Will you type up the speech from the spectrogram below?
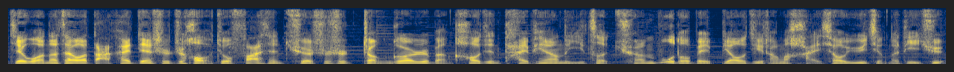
结果呢，在我打开电视之后，就发现确实是整个日本靠近太平洋的一侧全部都被标记成了海啸预警的地区。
